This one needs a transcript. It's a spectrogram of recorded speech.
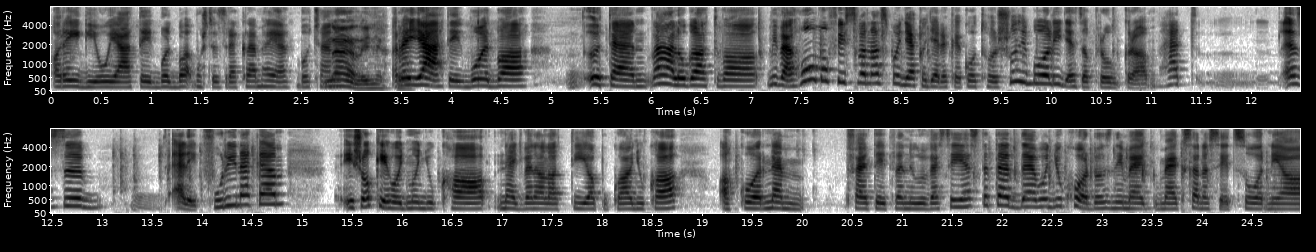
a régió játékboltba, most ez reklámhelye, bocsánat. Ne, a lényegtelen. ré- játékboltba öten válogatva, mivel home office van, azt mondják a gyerekek otthon suliból, így ez a program. Hát ez elég furi nekem, és oké, okay, hogy mondjuk ha 40 alatti apuka, anyuka, akkor nem feltétlenül veszélyeztetett, de mondjuk hordozni, meg, meg szanaszét szórni a,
